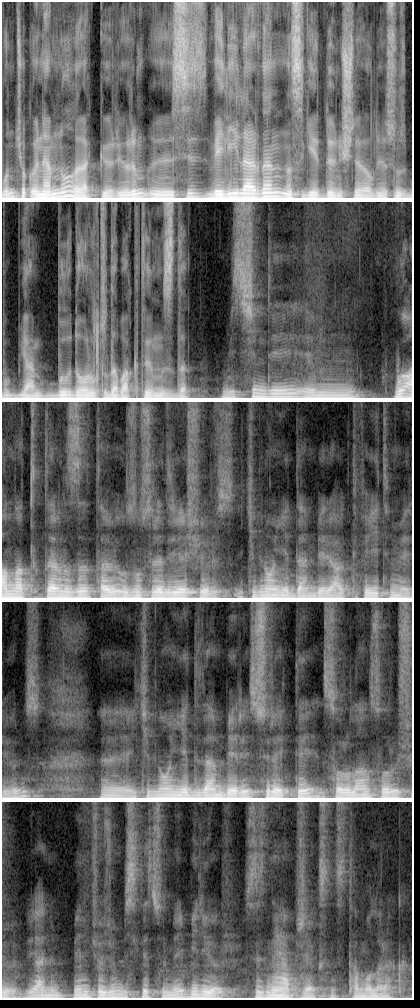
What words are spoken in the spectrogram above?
Bunu çok önemli olarak görüyorum. Siz velilerden nasıl geri dönüşler alıyorsunuz? Bu, yani bu doğrultuda baktığımızda. Biz şimdi bu anlattıklarınızı tabii uzun süredir yaşıyoruz. 2017'den beri aktif eğitim veriyoruz. E, 2017'den beri sürekli sorulan soru şu. Yani benim çocuğum bisiklet sürmeyi biliyor. Siz ne yapacaksınız tam olarak?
